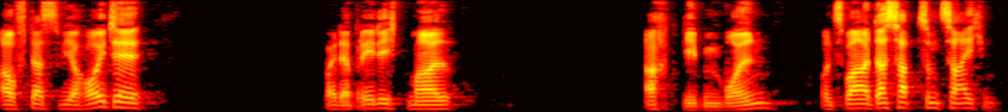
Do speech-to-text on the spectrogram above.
auf das wir heute bei der Predigt mal Acht geben wollen. Und zwar, das habt zum Zeichen.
